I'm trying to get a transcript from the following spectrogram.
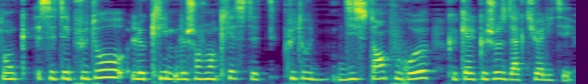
donc c'était plutôt le climat, le changement climatique c'était plutôt distant pour eux que quelque chose d'actualité.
